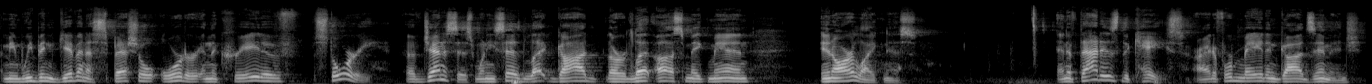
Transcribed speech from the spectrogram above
I mean, we've been given a special order in the creative story of Genesis when he said, Let God or let us make man in our likeness. And if that is the case, right, if we're made in God's image,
